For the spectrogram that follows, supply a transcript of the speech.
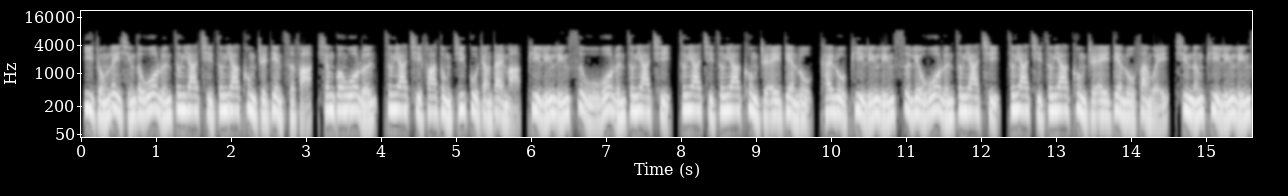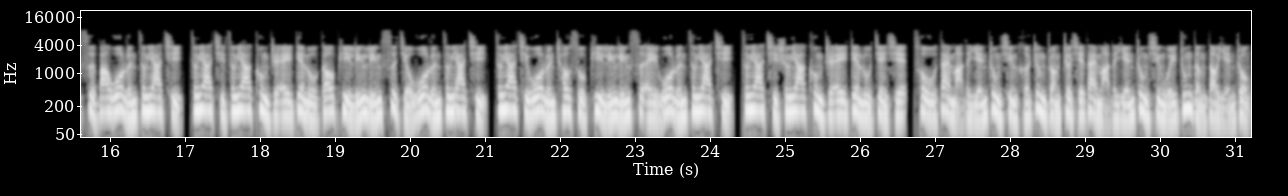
一种类型的涡轮增压器增压控制电磁阀，相关涡轮增压器发动机故障代码 P 零零四五涡轮增压器增压器增压控制 A 电路开路 P 零零四六涡轮增压器增压器增压控制 A 电路范围性能 P 零零四八涡轮增压器增压器增压控制 A 电路高 P 零零四九涡轮增压器增压器涡轮超速 P 零零四 A 涡轮增压器增压器升压控制 A 电路间歇错误代码的严重性和症状，这些代码的严重。性为中等到严重，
